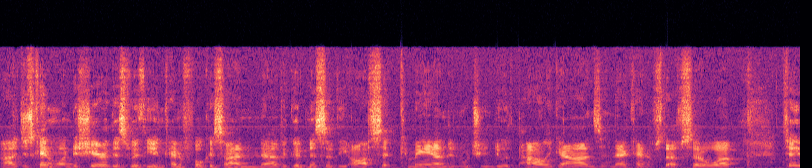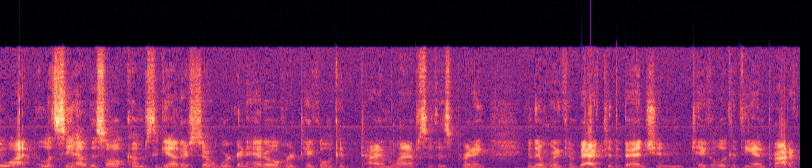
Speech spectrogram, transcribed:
I uh, just kind of wanted to share this with you and kind of focus on uh, the goodness of the offset command and what you can do with polygons and that kind of stuff. So, uh, tell you what, let's see how this all comes together. So, we're going to head over, take a look at the time lapse of this printing, and then we're going to come back to the bench and take a look at the end product.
